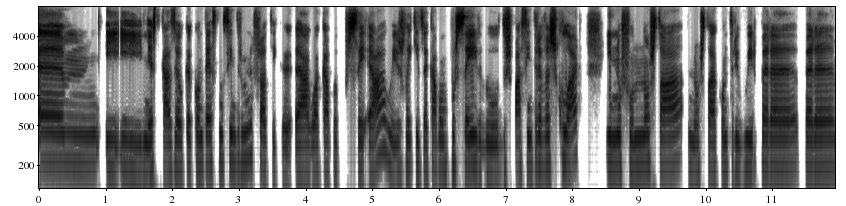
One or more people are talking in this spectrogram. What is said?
um, e, e, neste caso é o que acontece no síndrome nefrótico. A água acaba por ser, a água e os líquidos acabam por sair do, do espaço intravascular e no fundo não está, não está a contribuir para, para,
